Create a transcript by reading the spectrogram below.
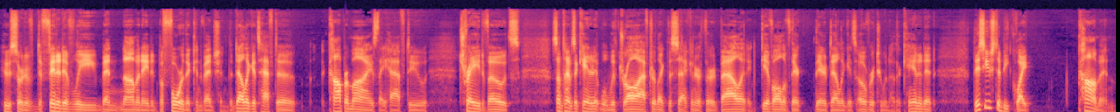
who's sort of definitively been nominated before the convention. The delegates have to compromise; they have to trade votes. Sometimes a candidate will withdraw after like the second or third ballot and give all of their, their delegates over to another candidate. This used to be quite common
